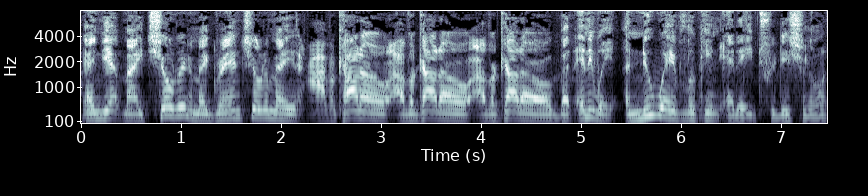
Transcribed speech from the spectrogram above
and yet my children and my grandchildren made avocado, avocado, avocado. But anyway, a new way of looking at a traditional,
